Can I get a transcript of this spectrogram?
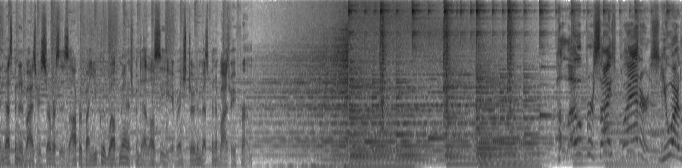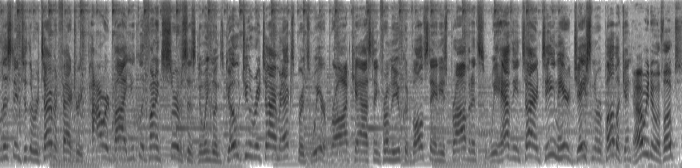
Investment advisory services offered by Euclid Wealth Management LLC, a registered investment advisory firm. Precise Planners. You are listening to the Retirement Factory powered by Euclid Financial Services, New England's go to retirement experts. We are broadcasting from the Euclid Vault Stand, East Providence. We have the entire team here Jason the Republican. How are we doing, folks?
